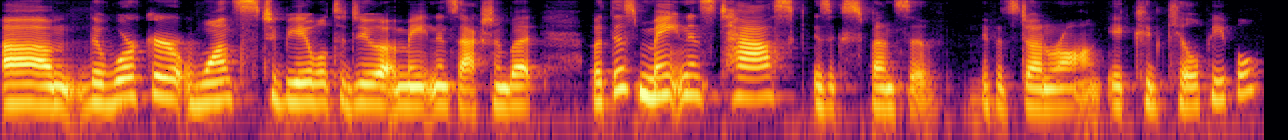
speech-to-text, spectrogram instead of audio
um, the worker wants to be able to do a maintenance action, but but this maintenance task is expensive if it's done wrong. It could kill people.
